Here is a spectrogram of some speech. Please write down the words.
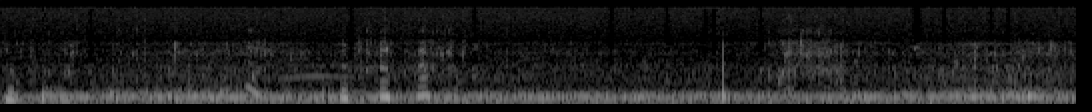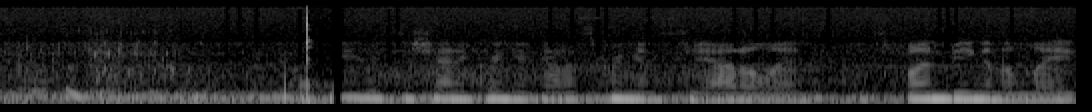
This is Shannon Kring got Goddess Kring in Seattle, and it's fun being in the lake.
